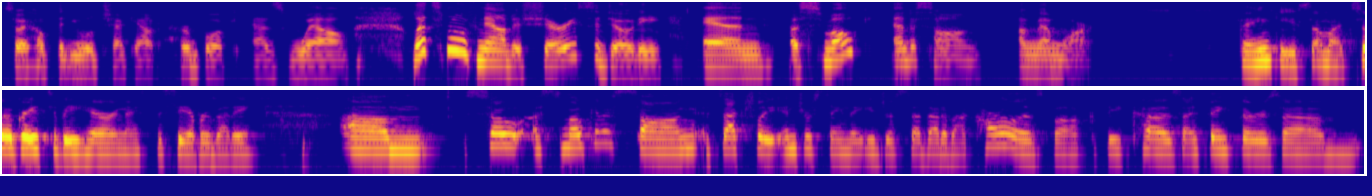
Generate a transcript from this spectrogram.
So I hope that you will check out her book as well. Let's move now to Sherry Sidoti and A Smoke and a Song, a memoir. Thank you so much. So great to be here. Nice to see everybody. Um, so, A Smoke and a Song, it's actually interesting that you just said that about Carla's book because I think there's um,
